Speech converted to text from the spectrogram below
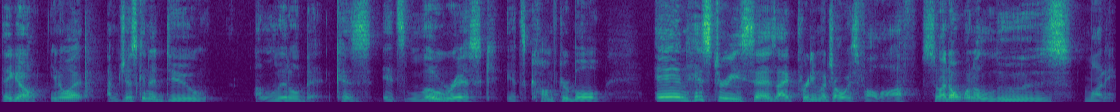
they go, you know what? I'm just going to do a little bit because it's low risk, it's comfortable, and history says I pretty much always fall off, so I don't want to lose money.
